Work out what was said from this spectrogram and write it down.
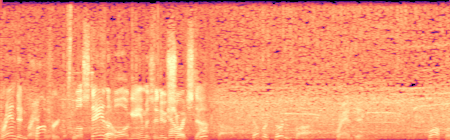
Brandon, Brandon Crawford will stay in the ball game as a new shortstop. shortstop. Number 35. Brandon Crawford.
